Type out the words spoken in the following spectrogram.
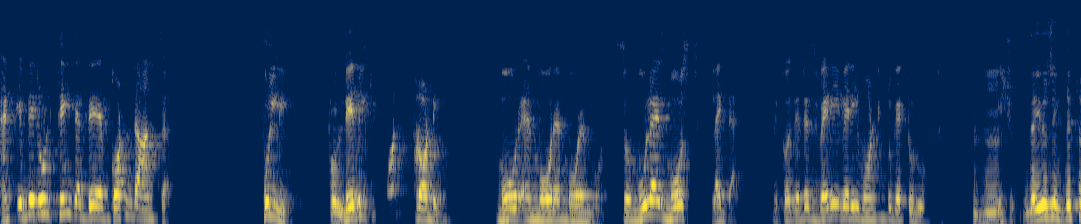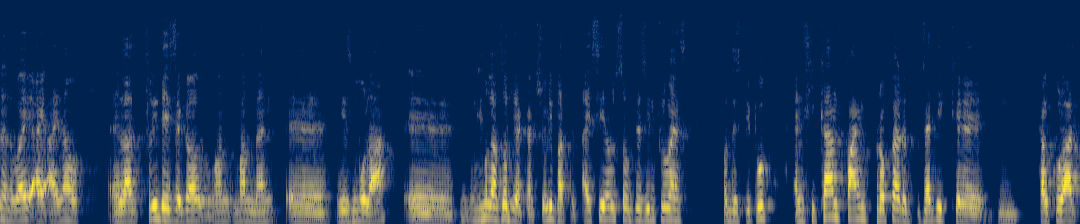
And if they don't think that they have gotten the answer fully, Full- they will keep on prodding more and more and more and more. So Mula is most like that because it is very, very wanting to get to root Mhm. issue. They're using different way. I I know. Uh, last, three days ago, one one man, uh, he's Mula, uh, Mula Zodiac actually, but I see also this influence for these people, and he can't find proper Vedic uh, calcula-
